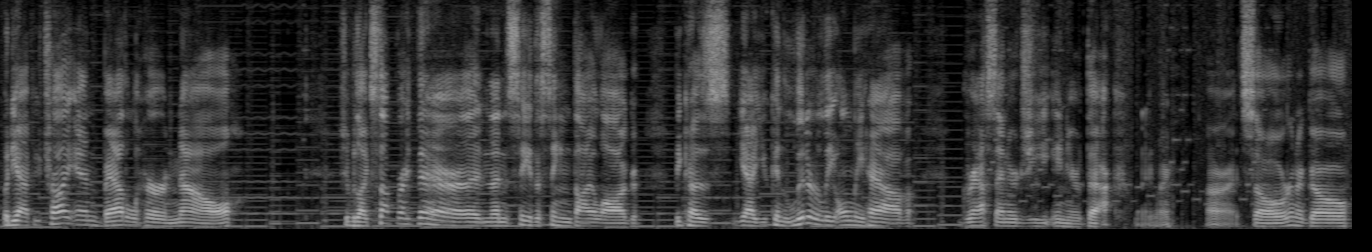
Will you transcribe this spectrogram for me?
But yeah, if you try and battle her now, She'd be like, stop right there, and then say the same dialogue, because, yeah, you can literally only have grass energy in your deck. Anyway, alright, so we're gonna go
